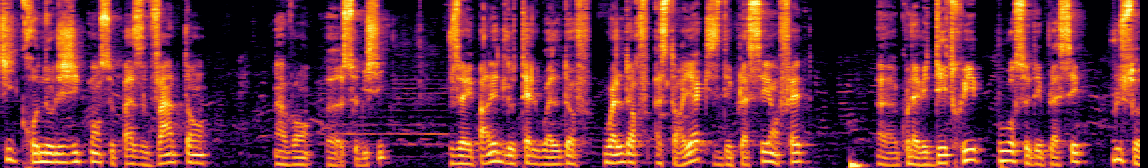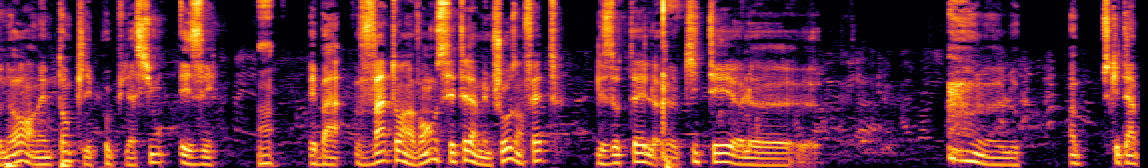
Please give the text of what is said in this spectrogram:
qui chronologiquement se passe 20 ans avant celui-ci, vous avez parlé de l'hôtel Waldorf, Waldorf Astoria qui se déplaçait en fait, euh, qu'on avait détruit pour se déplacer plus au nord en même temps que les populations aisées. Ah. Et eh ben 20 ans avant, c'était la même chose en fait. Les hôtels euh, quittaient euh, le, ce qui était un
